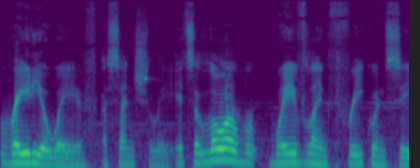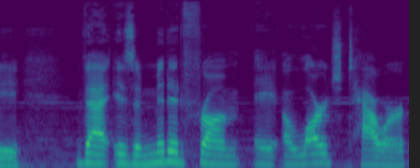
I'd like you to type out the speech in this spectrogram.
radio wave, essentially. It's a lower wavelength frequency that is emitted from a, a large tower,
